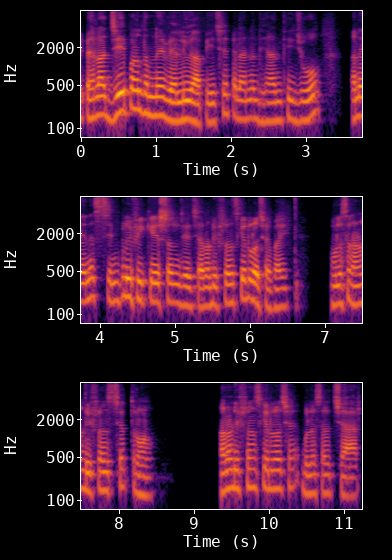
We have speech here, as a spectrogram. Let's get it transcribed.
કે પહેલાં જે પણ તમને વેલ્યુ આપી છે પહેલાં એને ધ્યાનથી જુઓ અને એને સિમ્પ્લિફિકેશન જે છે, આનો ડિફરન્સ કેટલો છે ભાઈ? બોલો સર આનો ડિફરન્સ છે ત્રણ. આનો ડિફરન્સ કેટલો છે? બોલો સર ચાર.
